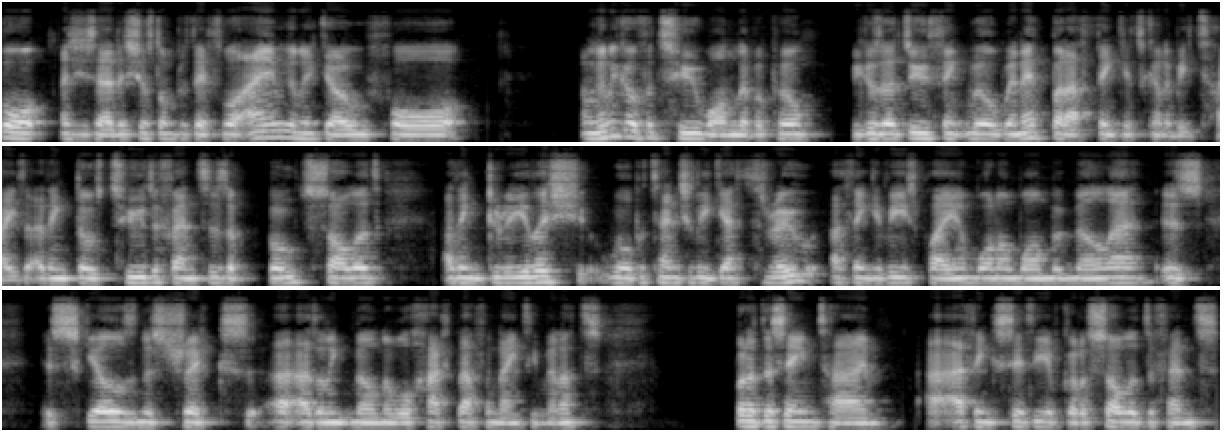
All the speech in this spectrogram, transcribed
But as you said, it's just unpredictable. I am going to go for I'm to go for two one Liverpool because I do think we'll win it, but I think it's going to be tight. I think those two defenses are both solid. I think Grealish will potentially get through. I think if he's playing one on one with Milner, his his skills and his tricks, I, don't think Milner will hack that for 90 minutes. But at the same time, I, think City have got a solid defence,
